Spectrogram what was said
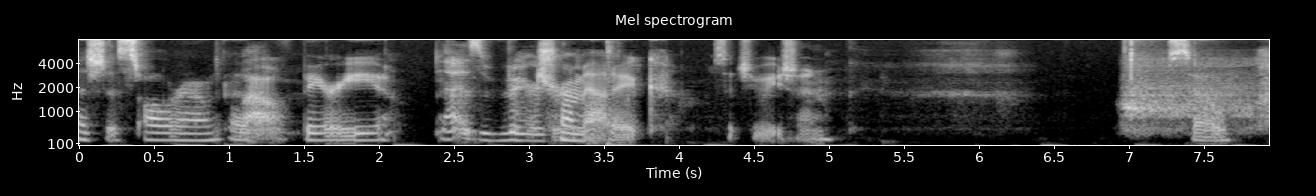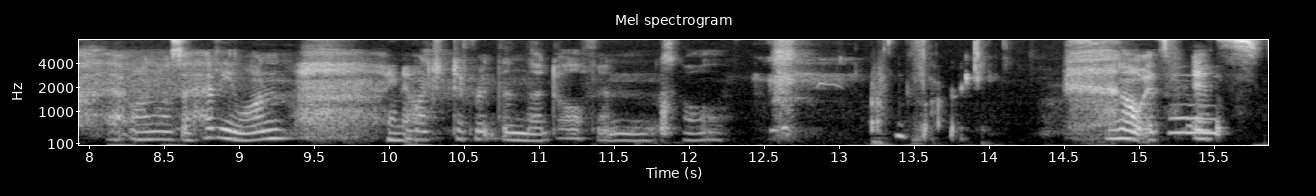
That's just all around a Wow. very That is very very traumatic situation. So, That one was a heavy one. I know. Much different than the dolphin skull. I'm sorry. No, it's it's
